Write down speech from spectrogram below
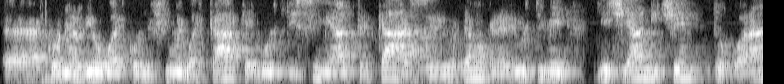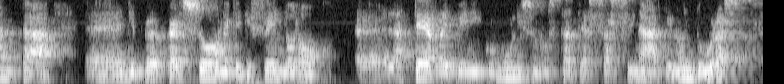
eh, con, il Rio, con il fiume Gualcarque e moltissimi altri casi, ricordiamo che negli ultimi dieci anni 140 eh, di persone che difendono eh, la terra e i beni comuni sono state assassinate in Honduras,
